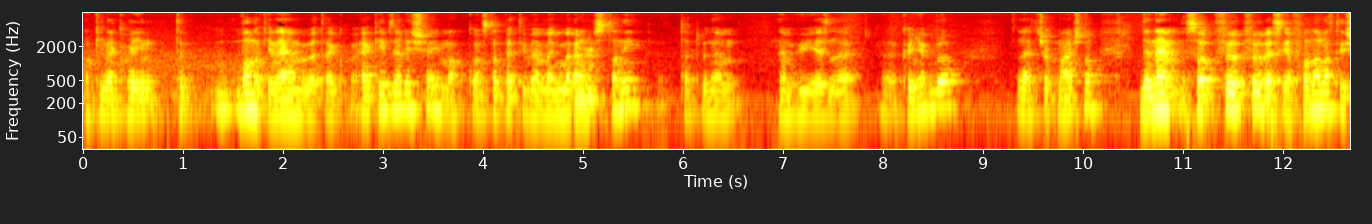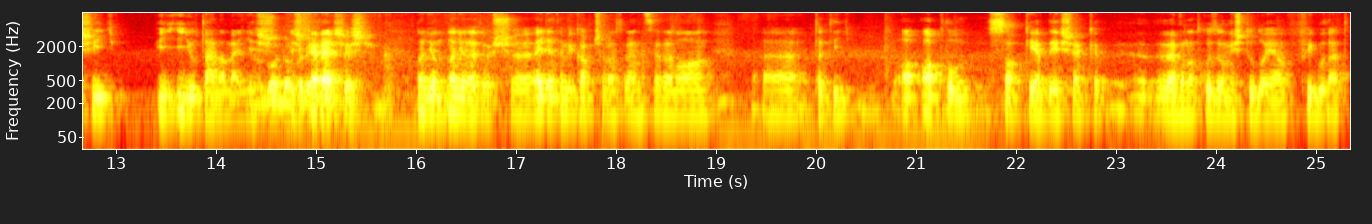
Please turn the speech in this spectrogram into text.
akinek ha én, tehát vannak ilyen elmebeteg elképzeléseim, akkor azt a Petivel megmerem mm. osztani, tehát ő nem, nem hülyéz le könyökből, lehet csak másnap, de nem, szóval föl, fölveszi a fonalat, és így, így, így utána megy, és, és keres, és nagyon, nagyon erős egyetemi kapcsolatrendszere van, tehát így a, apró szakkérdésekre vonatkozóan is tud olyan figurát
